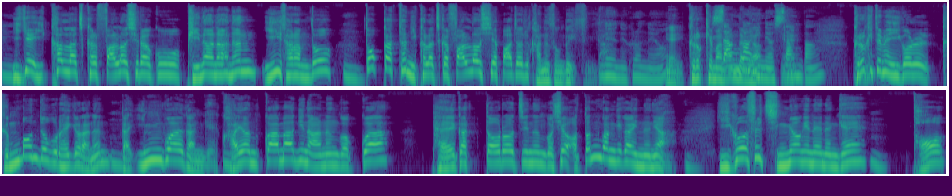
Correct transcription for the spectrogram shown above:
음. 이게 이칼라지칼 팔러시라고 비난하는 이 사람도 음. 똑같은 이칼라지칼 팔러시에 빠져들 가능성도 있습니다. 네네 그렇네요. 예, 그렇게만 한다면 쌍방이네요. 예. 쌍방. 그렇기 때문에 이거를 근본적으로 해결하는 음. 그러니까 인과관계 과연 까마귀 나는 것과 배가 떨어지는 것이 어떤 관계가 있느냐 음. 이것을 증명해내는 게 음. 더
